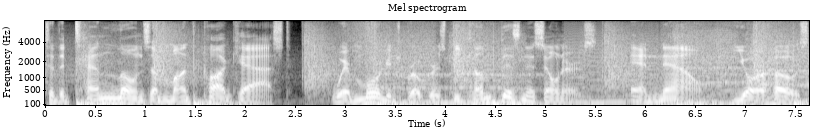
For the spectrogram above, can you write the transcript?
to the 10 Loans a Month podcast, where mortgage brokers become business owners. And now, your host,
